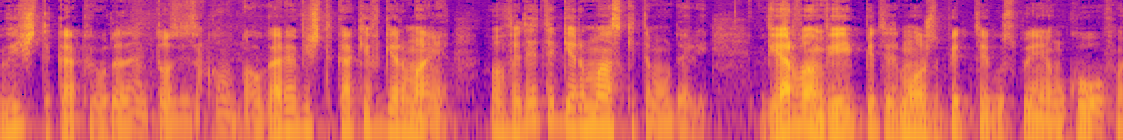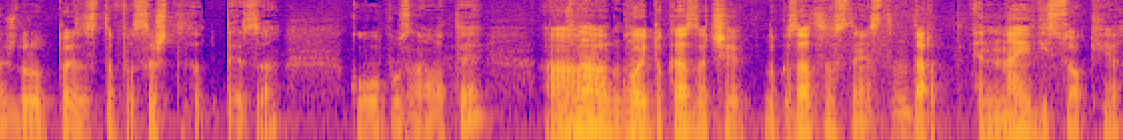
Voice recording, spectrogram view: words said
вижте как е уреден този закон в България, вижте как е в Германия. Въведете германските модели. Вярвам ви, питате, може да питате господин Янкулов, между другото той застъпва същата теза, ако го познавате, а, го, да. който казва, че доказателственият стандарт е най-високия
